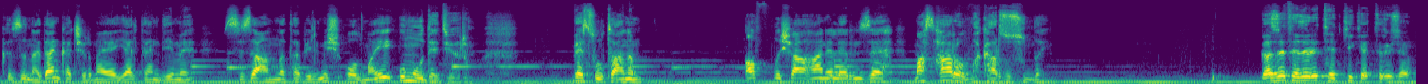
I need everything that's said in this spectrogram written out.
kızı neden kaçırmaya yeltendiğimi size anlatabilmiş olmayı umut ediyorum. Ve sultanım, affı şahanelerinize mazhar olmak arzusundayım. Gazeteleri tetkik ettireceğim.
